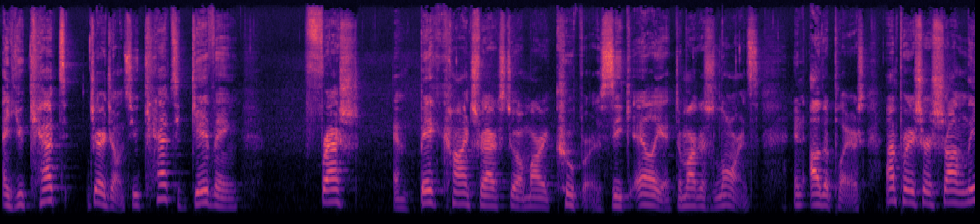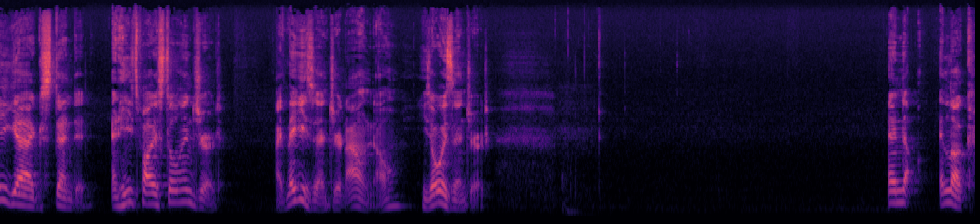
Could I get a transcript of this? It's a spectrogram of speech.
And you kept, Jerry Jones, you kept giving fresh and big contracts to Amari Cooper, Zeke Elliott, Demarcus Lawrence, and other players. I'm pretty sure Sean Lee got extended, and he's probably still injured. I think he's injured. I don't know. He's always injured. And and look,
